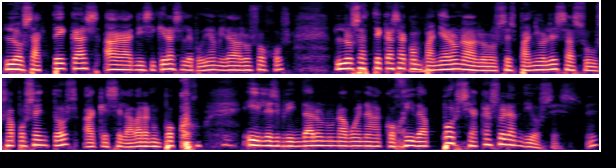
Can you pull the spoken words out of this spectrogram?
los aztecas ah, ni siquiera se le podía mirar a los ojos, los aztecas acompañaron a los españoles a sus aposentos a que se lavaran un poco y les brindaron una buena acogida por si acaso eran dioses. ¿eh?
